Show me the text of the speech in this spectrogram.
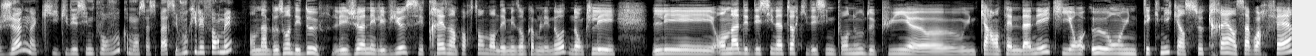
jeune qui, qui dessine pour vous? Comment ça se passe? C'est vous qui les formez? On a besoin des deux, les jeunes et les vieux, c'est très important dans des maisons comme les nôtres. Donc les les on a des dessinateurs qui dessinent pour nous depuis euh, une quarantaine d'années qui ont eux ont une technique, un secret, un savoir-faire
